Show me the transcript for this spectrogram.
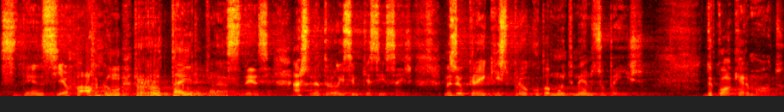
cedência ou algum roteiro para a cedência. Acho naturalíssimo que assim seja. Mas eu creio que isso preocupa muito menos o país. De qualquer modo,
